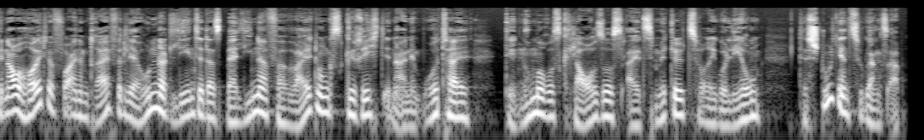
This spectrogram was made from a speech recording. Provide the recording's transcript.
Genau heute vor einem Dreivierteljahrhundert lehnte das Berliner Verwaltungsgericht in einem Urteil den Numerus Clausus als Mittel zur Regulierung des Studienzugangs ab.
